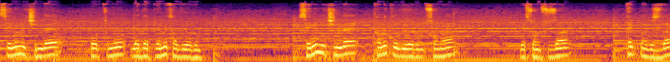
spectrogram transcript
senin içinde hortumu ve depremi tadıyorum. Senin içinde tanık oluyorum sona ve sonsuza tek nabızda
